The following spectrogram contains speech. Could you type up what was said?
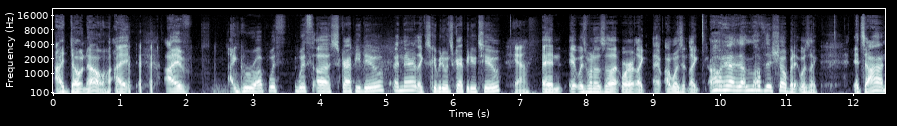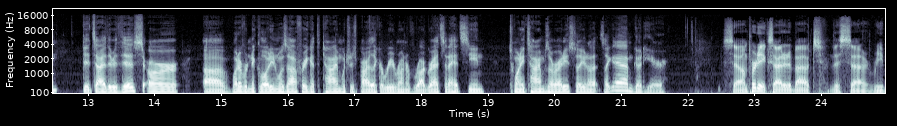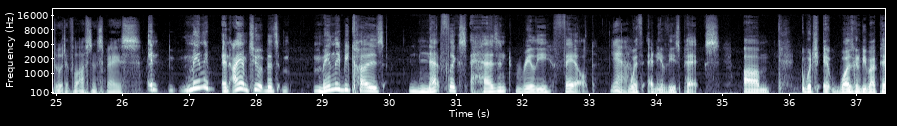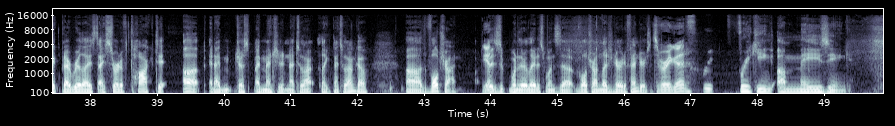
I don't know. I I've I grew up with with uh Scrappy Doo in there, like Scooby Doo and Scrappy Doo too, Yeah. and it was one of those uh, where like I- I wasn't like, oh yeah, I love this show, but it was like, it's on. It's either this or uh whatever Nickelodeon was offering at the time, which was probably like a rerun of Rugrats that I had seen twenty times already. So you know, it's like, yeah, I'm good here. So I'm pretty excited about this uh, reboot of Lost in Space. and mainly and i am too but it's mainly because netflix hasn't really failed Yeah. with any of these picks um which it was going to be my pick but i realized i sort of talked it up and I just i mentioned it not too long like not too long ago uh the voltron Yep. is one of their latest ones the voltron legendary defenders It's very good. freaking amazing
